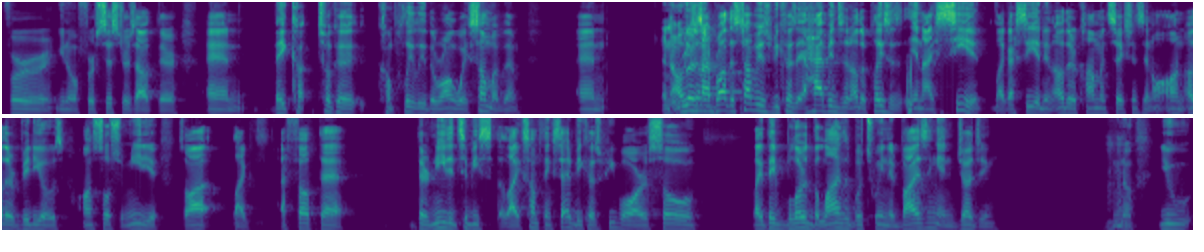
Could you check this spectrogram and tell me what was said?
for you know for sisters out there, and they co- took it completely the wrong way. Some of them, and and the others reason I brought this topic is because it happens in other places, and I see it. Like I see it in other comment sections and on other videos on social media. So I like I felt that there needed to be like something said because people are so like they've blurred the lines between advising and judging. You Mhm. know, you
